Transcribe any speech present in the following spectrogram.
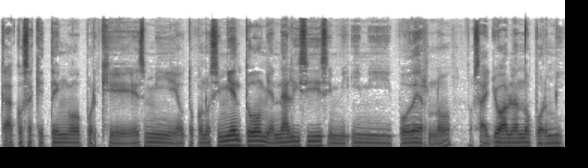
cada cosa que tengo porque es mi autoconocimiento, mi análisis y mi, y mi poder, ¿no? O sea, yo hablando por mí.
